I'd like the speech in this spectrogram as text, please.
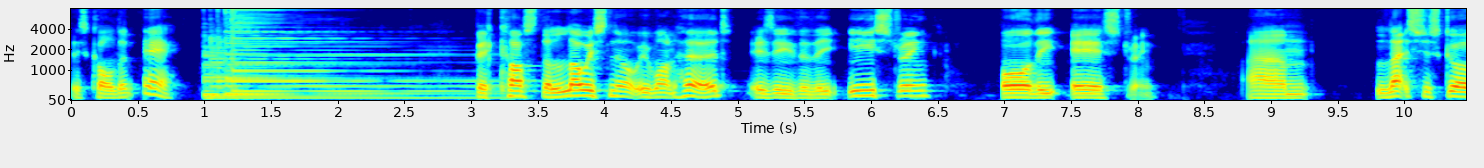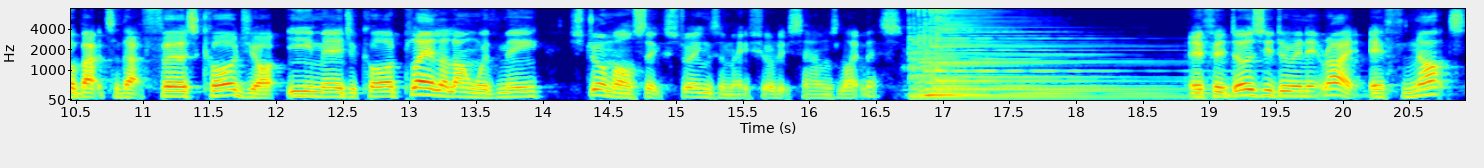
is called an A. because the lowest note we want heard is either the E string or the A string. Um, let's just go back to that first chord, your E major chord. Play it along with me, strum all six strings and make sure it sounds like this. If it does, you're doing it right. If not,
